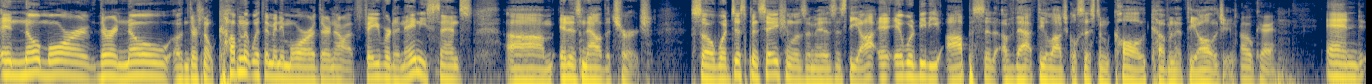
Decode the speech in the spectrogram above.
in no more. They're in no. There's no covenant with them anymore. They're not favored in any sense. Um, it is now the church. So what dispensationalism is, it's the it would be the opposite of that theological system called covenant theology. Okay, and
